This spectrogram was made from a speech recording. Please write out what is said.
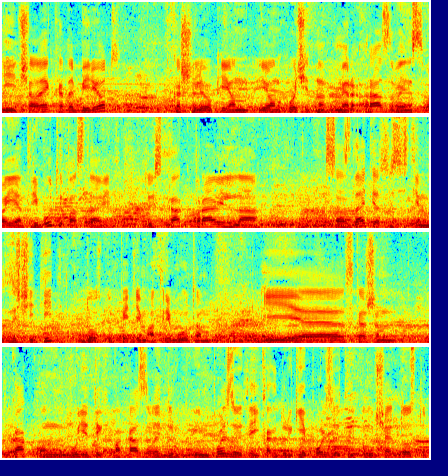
и человек, когда берет кошелек, и он, и он хочет, например, разовые свои атрибуты поставить, то есть как правильно создать эту систему, защитить доступ к этим атрибутам и, э, скажем, как он будет их показывать другим пользователям и как другие пользователи получают доступ,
